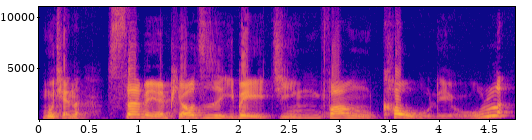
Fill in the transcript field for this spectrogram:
目前呢，三百元嫖资已被警方扣留了。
